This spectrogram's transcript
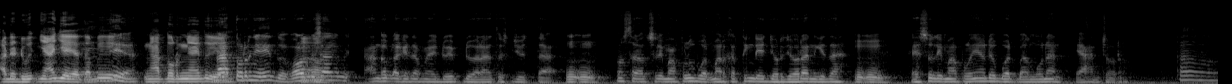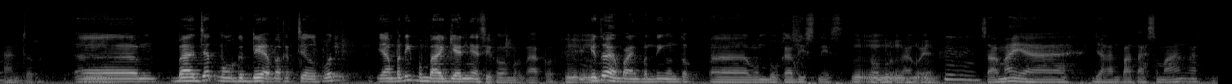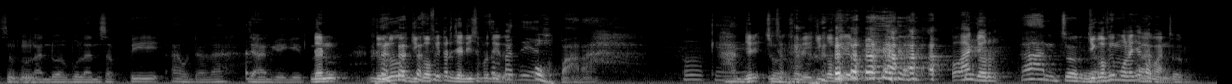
ada duitnya aja ya, tapi Iya. ngaturnya itu ya. ngaturnya itu. Kalau misalnya anggaplah kita punya duit 200 juta, Mm-mm, oh 150 buat marketing dia jor-joran kita. mm-mm. Esu 50-nya udah buat bangunan, ya hancur. Oh. hancur. Em, budget mau gede apa kecil pun, yang penting pembagiannya sih kalau menurut aku. Itu yang paling penting untuk eh, membuka bisnis, kalau menurut aku ya. Sama ya jangan patah semangat. Sebulan dua bulan sepi, ah udahlah, jangan kayak gitu. Dan dulu Coffee terjadi seperti itu. Sempat ya. Oh parah, Oke. Jadi so- sorry, G Coffee oh hancur. hancur. Coffee mulainya kapan?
